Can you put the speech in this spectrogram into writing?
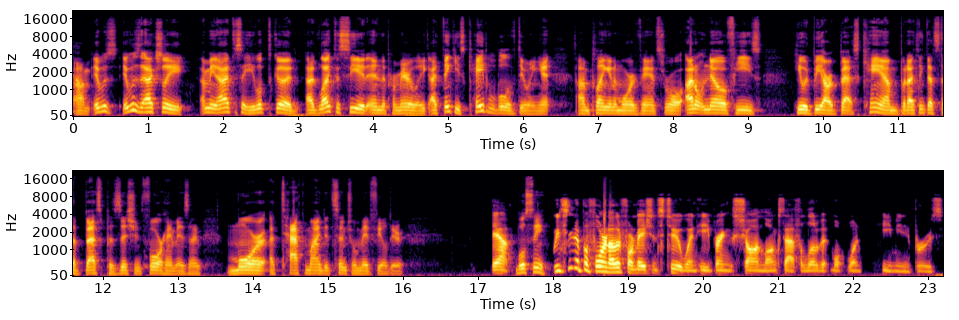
um, it was it was actually I mean I have to say he looked good. I'd like to see it in the Premier League. I think he's capable of doing it. Um, playing in a more advanced role. I don't know if he's he would be our best cam, but I think that's the best position for him is a more attack minded central midfielder. Yeah, We'll see. we've seen it before in other formations too. When he brings Sean Longstaff a little bit more, when he meaning Bruce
